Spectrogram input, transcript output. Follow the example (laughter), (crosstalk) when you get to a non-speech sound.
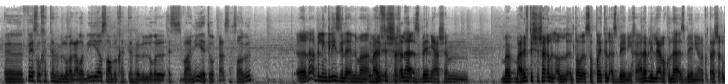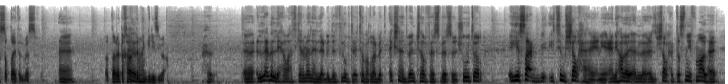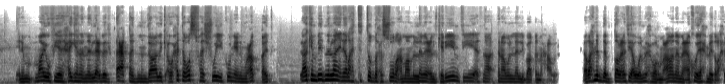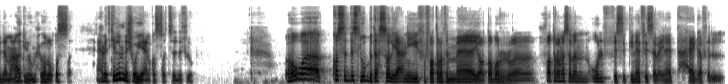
أه، فيصل ختمها باللغة العربية صابر ختمها باللغة الأسبانية أتوقع صح صابر؟ آه لا بالإنجليزي لأن ما ما عرفتش. أشغلها أسباني عشان ما ما عرفتش أشغل ال- ال- الط- ال subtitle أسباني قلب لي اللعبة كلها أسباني وأنا كنت عايز أشغل ال subtitle بس آه. اضطريت. أختمها إنجليزي بقى حلو آه، اللعبة اللي راح نتكلم عنها لعبه Deathloop تعتبر لعبة action adventure first person shooter هي صعب يتم شرحها يعني يعني هذا ال- الشرح التصنيف مالها يعني ما يوفيها حقها لأن اللعبة أعقد من ذلك أو حتى وصفها شوي يكون يعني معقد لكن بإذن الله يعني راح تتضح الصورة أمام المستمع الكريم في اثناء تناولنا لباقي المحاور. راح نبدأ طبعا في أول محور معانا مع أخوي أحمد راح أبدأ معاك اللي هو محور القصة. أحمد كلمنا شوية عن قصة Deathloop. هو قصة Deathloop بتحصل يعني في فترة ما يعتبر آه، فترة مثلا نقول في الستينات في السبعينات حاجة في ال...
